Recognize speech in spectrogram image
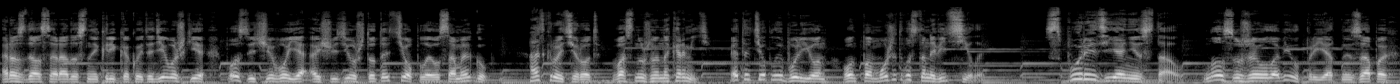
Раздался радостный крик какой-то девушки, после чего я ощутил что-то теплое у самых губ. «Откройте рот, вас нужно накормить. Это теплый бульон, он поможет восстановить силы». Спорить я не стал. Нос уже уловил приятный запах,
